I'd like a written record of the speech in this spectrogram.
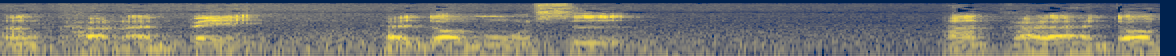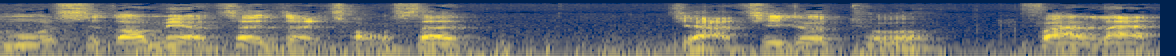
很可能被很多牧师，很可能很多牧师都没有真正重生，假基督徒泛滥。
